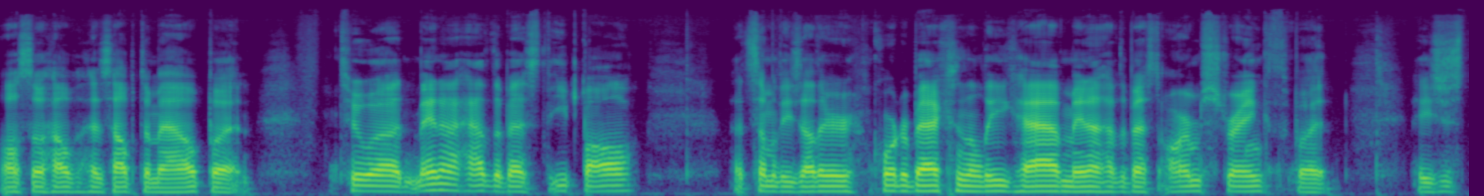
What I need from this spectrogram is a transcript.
also help, has helped him out, but Tua may not have the best deep ball that some of these other quarterbacks in the league have, may not have the best arm strength, but he's just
